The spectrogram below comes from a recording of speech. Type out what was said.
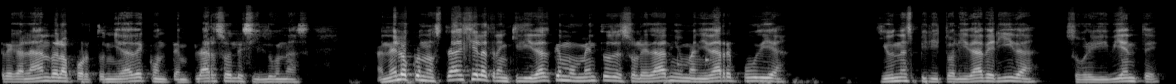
regalando la oportunidad de contemplar soles y lunas, anhelo con nostalgia la tranquilidad que en momentos de soledad mi humanidad repudia y una espiritualidad herida, sobreviviente,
